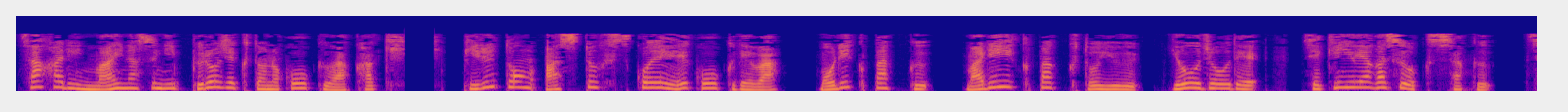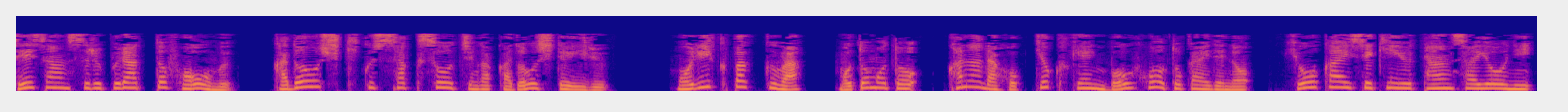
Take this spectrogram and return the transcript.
サハリン -2 プロジェクトのコークは下記。ピルトンアストフスコエエコークでは、モリクパック、マリークパックという洋上で石油やガスを掘削、生産するプラットフォーム、可動式掘削装置が稼働している。モリクパックはもともとカナダ北極圏防法都会での氷海石油探査用に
